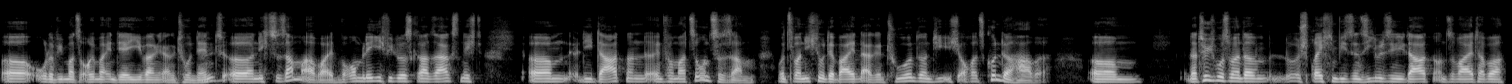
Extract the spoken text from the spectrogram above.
äh, oder wie man es auch immer in der jeweiligen Agentur nennt, äh, nicht zusammenarbeiten. Warum lege ich, wie du es gerade sagst, nicht ähm, die Daten und Informationen zusammen? Und zwar nicht nur der beiden Agenturen, sondern die ich auch als Kunde habe. Ähm, Natürlich muss man da sprechen, wie sensibel sind die Daten und so weiter, aber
